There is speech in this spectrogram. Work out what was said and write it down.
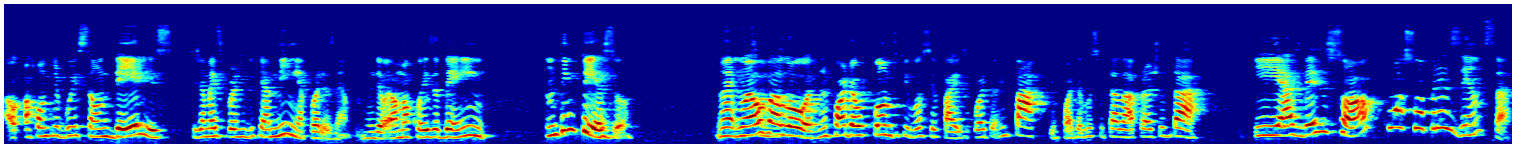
a, a, contribuição deles seja mais importante do que a minha, por exemplo. Entendeu? É uma coisa bem. Não tem peso. Não é, não é o valor, não importa o quanto que você faz, importa o impacto, importa você estar lá para ajudar. E às vezes só com a sua presença.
